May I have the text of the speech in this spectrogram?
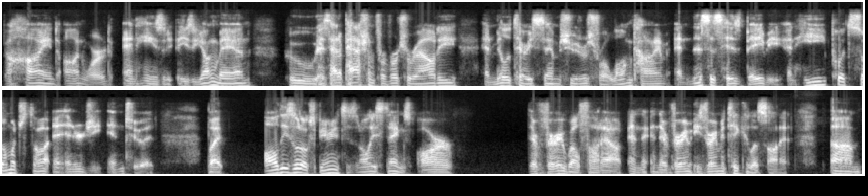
behind Onward, and he's he's a young man who has had a passion for virtual reality and military sim shooters for a long time, and this is his baby, and he puts so much thought and energy into it. But all these little experiences and all these things are they're very well thought out and and they're very he's very meticulous on it um,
